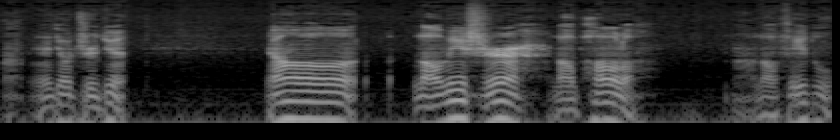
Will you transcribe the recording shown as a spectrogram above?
啊，应该叫致俊。然后老威十、老 Polo 老飞度，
